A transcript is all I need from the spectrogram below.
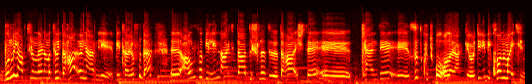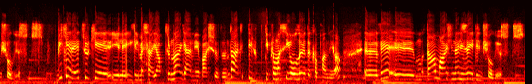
bunu yaptırımların ama tabii daha önemli bir tarafı da e, Avrupa Birliği'nin artık daha dışladığı, daha işte e, kendi e, zıt kutbu olarak gördüğü bir konuma itilmiş oluyorsunuz bir kere Türkiye ile ilgili mesela yaptırımlar gelmeye başladığında artık diplomasi yolları da kapanıyor e, ve e, daha marjinalize edilmiş oluyorsunuz.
